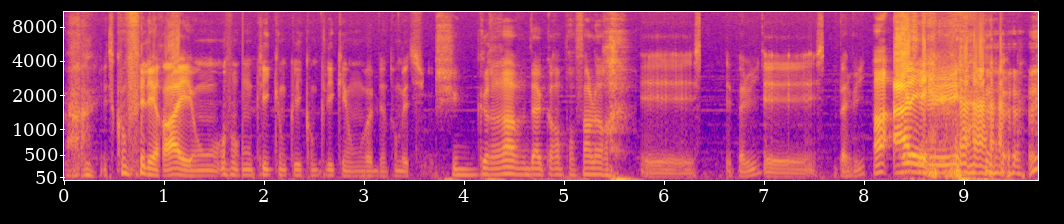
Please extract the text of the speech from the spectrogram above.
est-ce qu'on fait les rats et on, on clique, on clique, on clique et on va bien tomber dessus? Je suis grave d'accord pour faire le rat. Et c'est pas lui. Et c'est pas lui. Ah, Allez. c'est lui.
